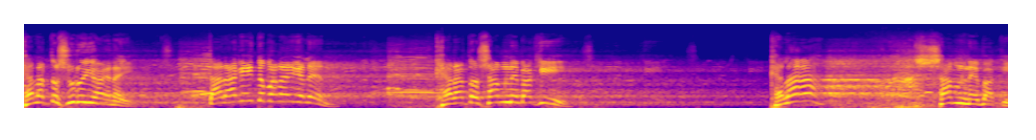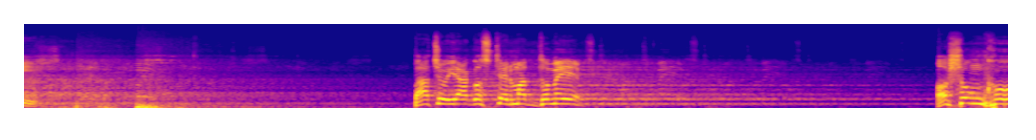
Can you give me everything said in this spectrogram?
খেলা তো শুরুই হয় নাই। তার আগেই তো পালাই গেলেন। খেলা তো সামনে বাকি। খেলা সামনে বাকি। পাঁচই আগস্টের মাধ্যমে অসংখ্য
